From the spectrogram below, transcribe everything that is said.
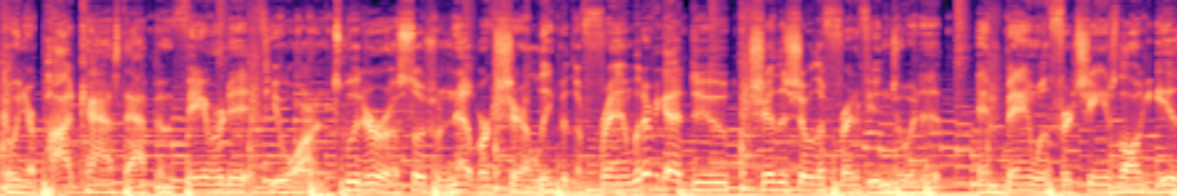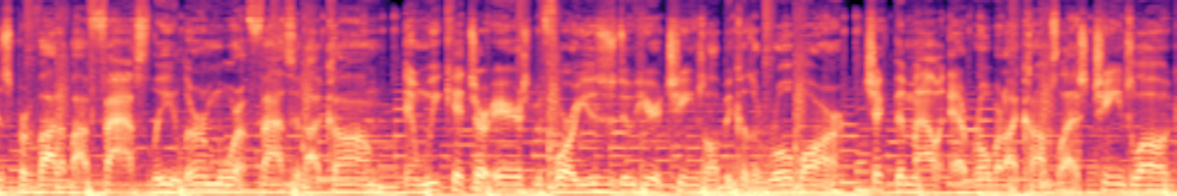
go in your podcast app and favorite it. If you are on Twitter or a social network, share a link with a friend. Whatever you got to do, share the show with a friend if you enjoyed it. And bandwidth for Changelog is provided by Fastly. Learn more at fastly.com. And we catch our errors before our users do here at Changelog because of Rollbar. Check them out at rollbar.com slash changelog.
